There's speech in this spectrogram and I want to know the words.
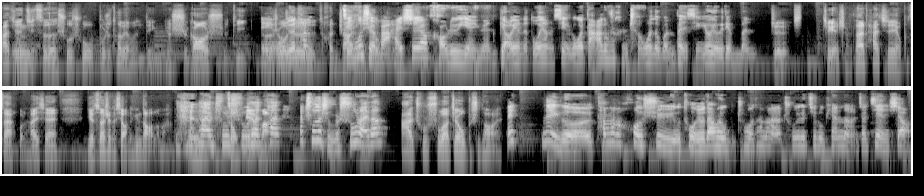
他其实这次的输出不是特别稳定，就时高时低。我觉得他很节目选拔还是要考虑演员表演的多样性。如果大家都是很沉稳的文本型，又有一点闷。这，这个也是。但是他其实也不在乎了，他现在也算是个小领导了嘛。他要出书，他他他出的什么书来的？他还出书啊？这我不知道哎。哎。那个他们后续有脱口秀大会五之后，他们还要出一个纪录片呢，叫《见笑》，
